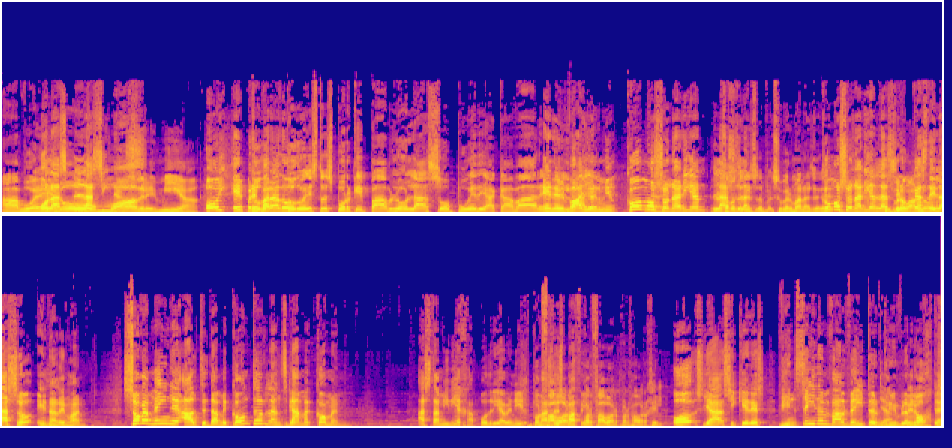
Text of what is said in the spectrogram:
Ah, bueno. O las. Madre mía. Hoy he preparado Todo, todo esto es porque Pablo Lasso puede acabar en, en el Bayern Munich. ¿Cómo sonarían Pero las la- el Super- Supermanager, ¿eh? ¿Cómo sonarían las Es igual, broncas ¿no? de Lasso en alemán? Sogar meine alte Dame konter Landsgame kommen. Hasta mi vieja podría venir Por más favor, despacio. por favor, por favor, Gil. O ya, si quieres, dribbeln pero mochten,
